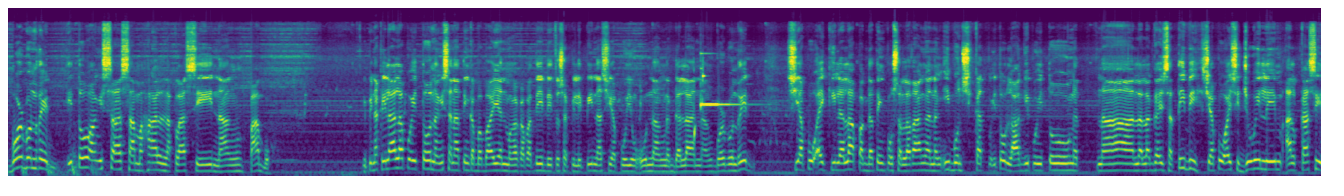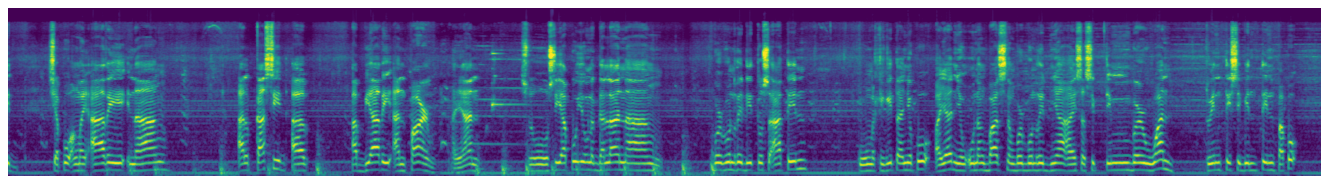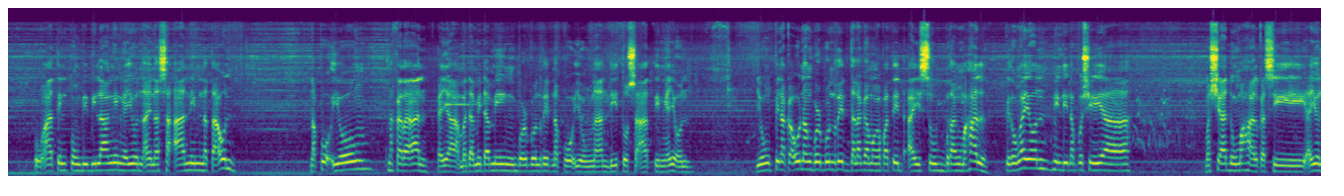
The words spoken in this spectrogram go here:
Bourbon Red. Ito ang isa sa mahal na klase ng pabo. Ipinakilala po ito ng isa nating kababayan mga kapatid dito sa Pilipinas. Siya po yung unang nagdala ng Bourbon Red. Siya po ay kilala pagdating po sa larangan ng ibon. Sikat po ito. Lagi po itong nalalagay sa TV. Siya po ay si Joey Lim Alcacid. Siya po ang may-ari ng Alcacid Ab- Aviary and Farm. Ayan. So siya po yung nagdala ng Bourbon Red dito sa atin. Kung nakikita nyo po, ayan, yung unang batch ng Bourbon Red niya ay sa September 1, 2017 pa po. Kung atin pong bibilangin ngayon ay nasa anim na taon na po yung nakaraan. Kaya madami-daming Bourbon Red na po yung nandito sa atin ngayon. Yung pinakaunang Bourbon Red talaga mga kapatid ay sobrang mahal. Pero ngayon, hindi na po siya masyadong mahal kasi ayun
